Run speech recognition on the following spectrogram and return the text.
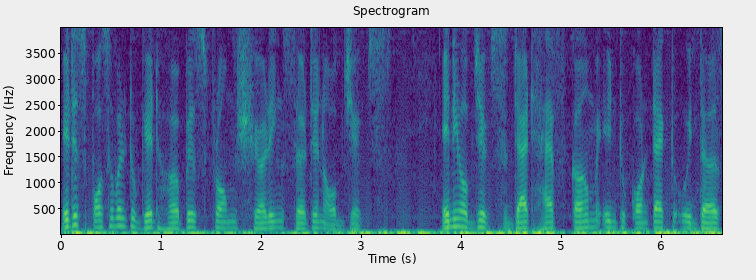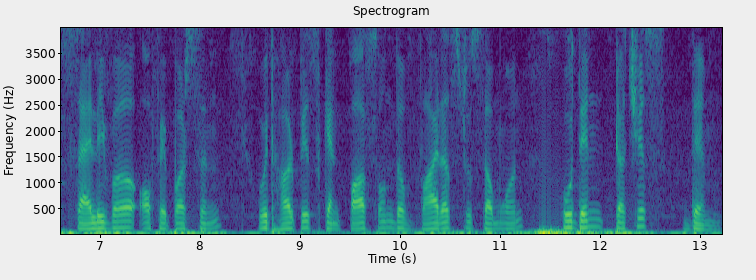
It is possible to get herpes from sharing certain objects. Any objects that have come into contact with the saliva of a person with herpes can pass on the virus to someone who then touches them.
